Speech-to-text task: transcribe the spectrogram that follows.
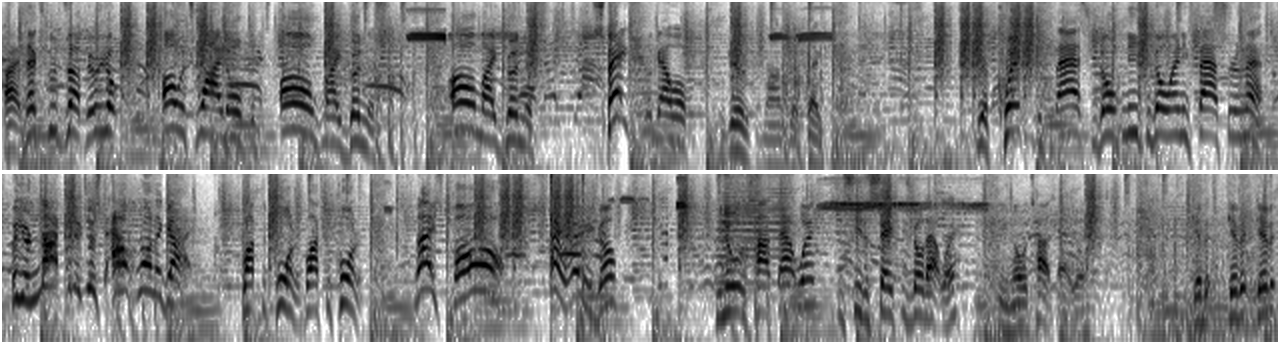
All right, next group's up. Here we go. Oh, it's wide open. Oh, my goodness. Oh, my goodness. Space. Look how open. Beautiful. No, I'm good. Thank you. You're quick, you're fast. You don't need to go any faster than that. But you're not going to just outrun a guy. Block the corner. Block the corner. Nice ball. Hey, there you go. You knew it was hot that way? You see the safeties go that way? You know it's hot that way. Give it, give it, give it.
